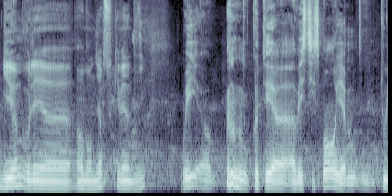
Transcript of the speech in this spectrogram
Guillaume, vous voulez euh, rebondir sur ce qui vient de dire oui, euh, côté euh, investissement, il y a tout,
